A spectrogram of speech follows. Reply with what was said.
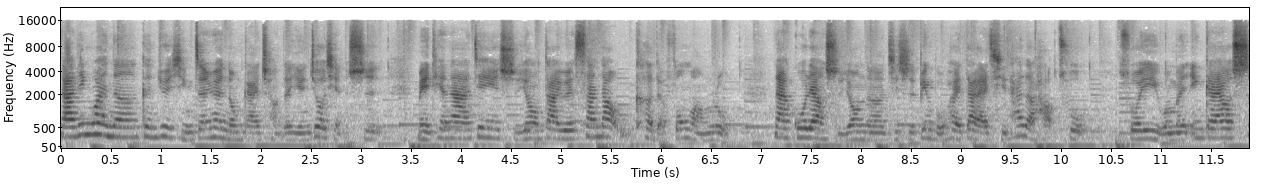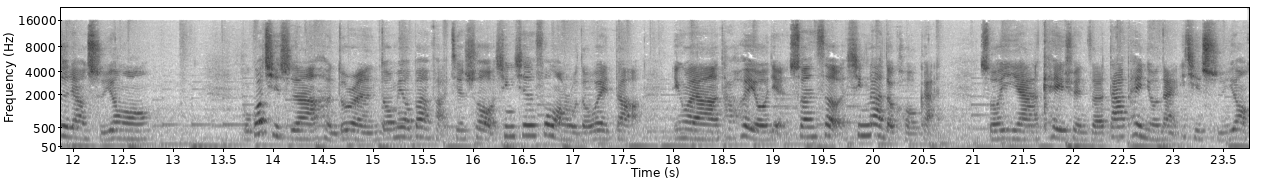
那另外呢，根据行政院农改场的研究显示，每天呢建议食用大约三到五克的蜂王乳。那过量使用呢，其实并不会带来其他的好处，所以我们应该要适量食用哦。不过其实啊，很多人都没有办法接受新鲜蜂王乳的味道。因为啊，它会有点酸涩、辛辣的口感，所以啊，可以选择搭配牛奶一起食用，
